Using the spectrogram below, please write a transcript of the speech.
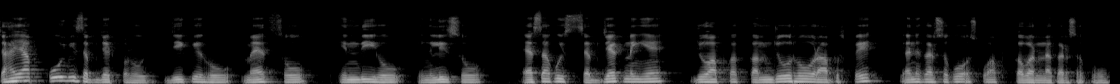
चाहे आप कोई भी सब्जेक्ट पढ़ो, जीके हो, मैथ्स हो, हिंदी हो, इंग्लिश हो, ऐसा कोई सब्जेक्ट नहीं है जो आपका कमज़ोर हो और आप उस पर क्या नहीं कर सको, उसको आप कवर ना कर सको।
